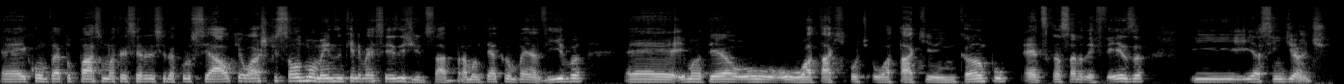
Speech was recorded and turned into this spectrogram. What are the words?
é, e completa o passe numa terceira descida crucial, que eu acho que são os momentos em que ele vai ser exigido, sabe? Para manter a campanha viva é, e manter o, o, ataque, o ataque em campo, é, descansar na defesa e, e assim diante.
